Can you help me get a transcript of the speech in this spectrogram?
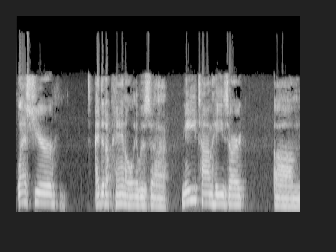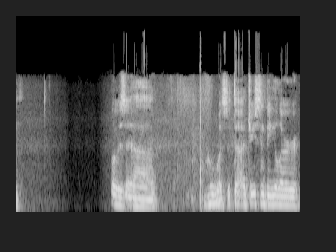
last year, I did a panel. It was uh, me, Tom Hazart, um, what was uh, who was it? Uh, Jason Bieler,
